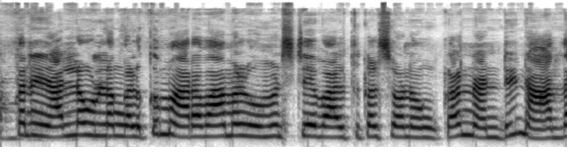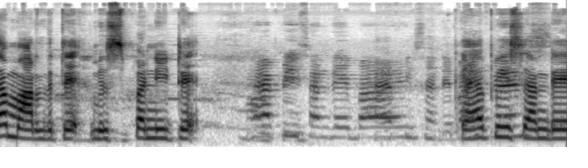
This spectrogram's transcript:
அத்தனை நல்ல உள்ளங்களுக்கும் மறவாமல் உமன்ஸ் டே வாழ்த்துக்கள் சொன்னவங்களுக்கெல்லாம் நன்றி. நான் தான் மறந்துட்டேன். மிஸ் பண்ணிட்டேன். ஹாப்பி சண்டே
